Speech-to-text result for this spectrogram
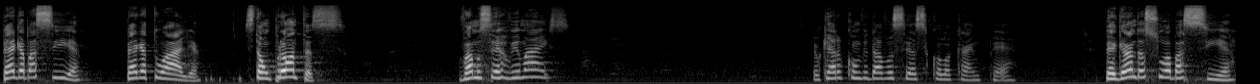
Pega a bacia, pega a toalha. Estão prontas? Vamos servir mais. Eu quero convidar você a se colocar em pé. Pegando a sua bacia.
